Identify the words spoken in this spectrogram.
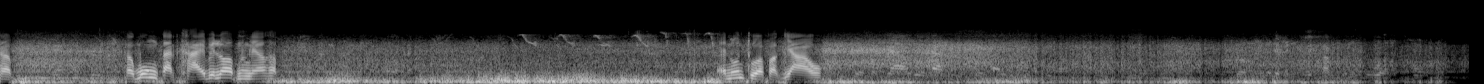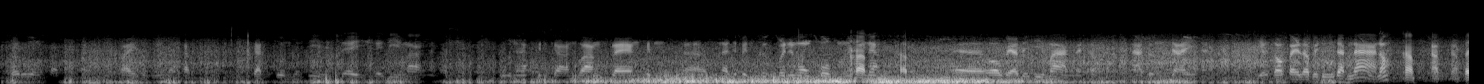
ครับฝักบผักบุ้งตัดขายไปรอบนึงแล้วครับ อันนู้นถั่วฝักยาวยาวนี้ก็จะเป็นผักสวนครัวแล้วรวมกับไฟตรง พื้นที่ได้ได้ดีมากนะครับดูนะเป็นการวางแปลงเป็นเอ่อน่าจะเป็นครึ่งเป็นวงกลมครับนะเนี่ยครับเอ่อออกแบบได้ดีมากนะครับน่าสนใจนะเดี๋ยวต่อไปเราไปดูด้านหน้าเนาะครับครับครับไป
